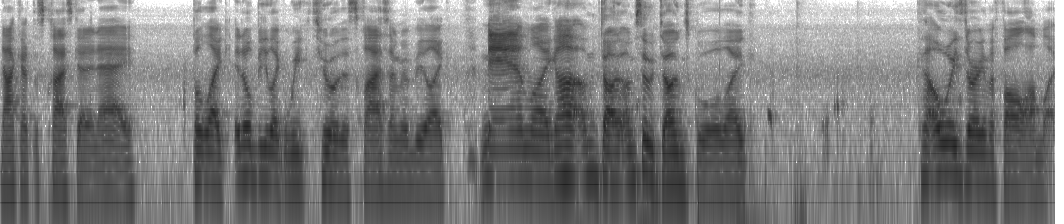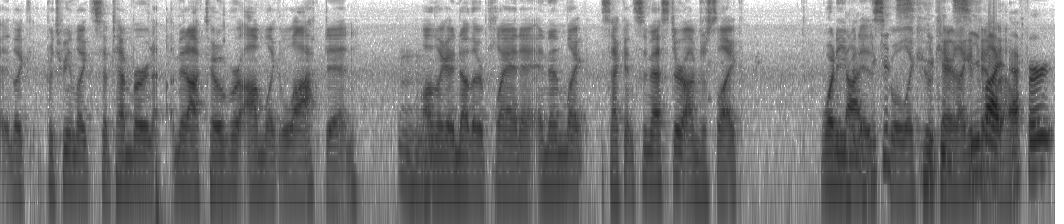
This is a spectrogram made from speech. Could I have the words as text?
knock out this class get an A. But like it'll be like week two of this class and I'm gonna be like man like uh, I'm done I'm so done school like. Cause always during the fall I'm like like between like September and mid October I'm like locked in Mhm. on like another planet, and then like second semester, I'm just like, what even Nah, is could school? s- Like, who you could cares? I see my out. effort,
